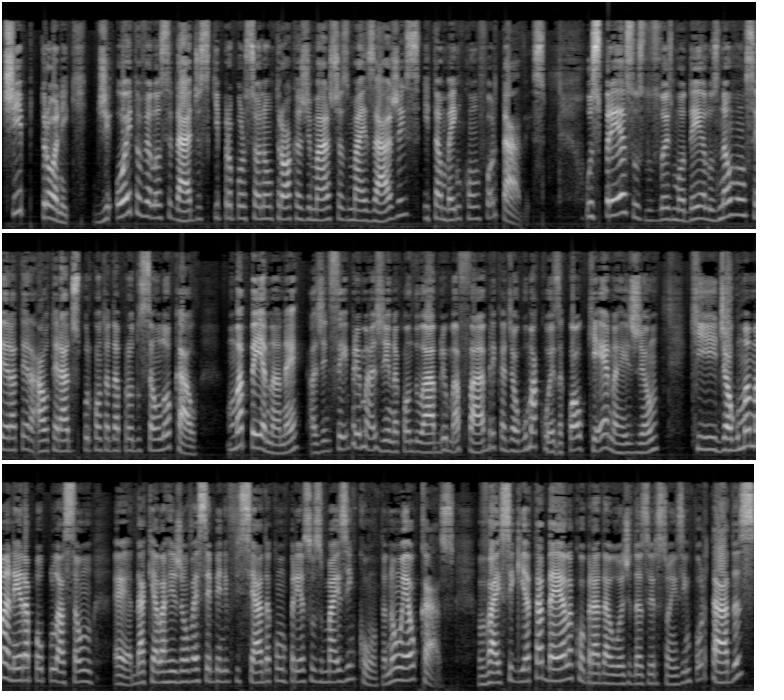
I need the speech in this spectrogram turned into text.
Tiptronic, de oito velocidades, que proporcionam trocas de marchas mais ágeis e também confortáveis. Os preços dos dois modelos não vão ser alterados por conta da produção local. Uma pena, né? A gente sempre imagina quando abre uma fábrica de alguma coisa qualquer na região que de alguma maneira a população é, daquela região vai ser beneficiada com preços mais em conta. Não é o caso. Vai seguir a tabela cobrada hoje das versões importadas.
